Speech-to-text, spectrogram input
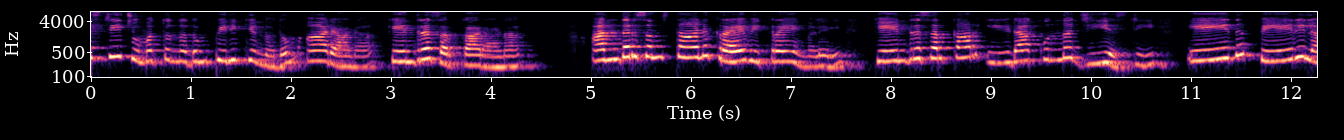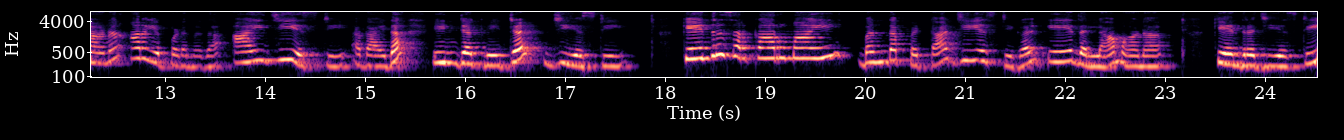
എസ് ടി ചുമത്തുന്നതും പിരിക്കുന്നതും ആരാണ്? കേന്ദ്ര സർക്കാരാണ്. അന്തർ സംസ്ഥാന ക്രയവിക്രയങ്ങളിൽ കേന്ദ്ര സർക്കാർ ഈടാക്കുന്ന ജി എസ് ടി ഏത് പേരിലാണ് അറിയപ്പെടുന്നത്? ഐ ജി എസ് ടി അതായത് ഇന്റഗ്രേറ്റഡ് ജി എസ് ടി കേന്ദ്ര സർക്കാരുമായി ബന്ധപ്പെട്ട ജി എസ് ടികൾ ഏതെല്ലാമാണ്? കേന്ദ്ര ജി എസ് ടി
